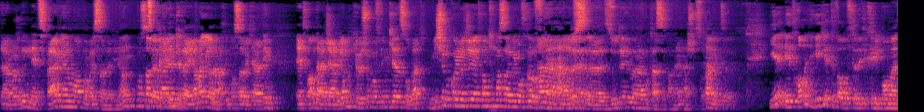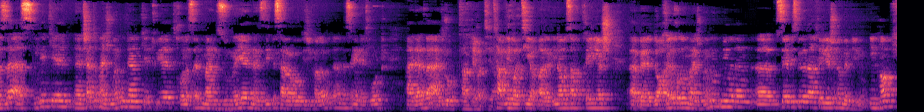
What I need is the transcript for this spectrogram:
در مورد نت‌برگ هم ما با آقای صادقیان مصاحبه کردیم که دقیقا من یادم وقتی مصاحبه کردیم ادغام در جریان بود که بهشون گفتیم که صحبت میشه بکنیم راجع ادغام تو مصاحبه گفتم نه هنوز زوده و متاسفانه نشد همینطوره. یه ادغام دیگه که اتفاق افتاده که خیلی بامزه است اینه که چند تا مجموعه بودن که توی خلاصه منظومه نزدیک به سراوا و دیجیکالا بودن مثل نتورک عدد و ادرو تبلیغاتی تبلیغاتی ها. آره اینا مثلا خیلیاش به داخل خودمون مجموعه میمدن سرویس می‌دادن خیلیاشون هم به بیرون اینها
